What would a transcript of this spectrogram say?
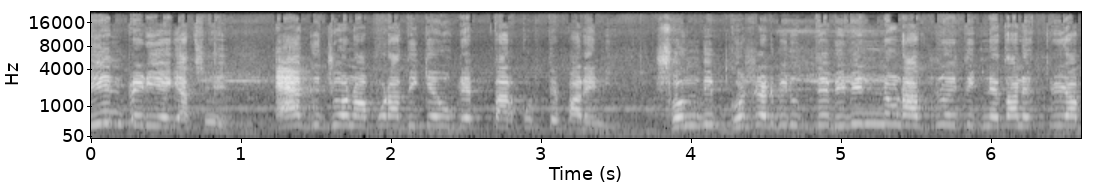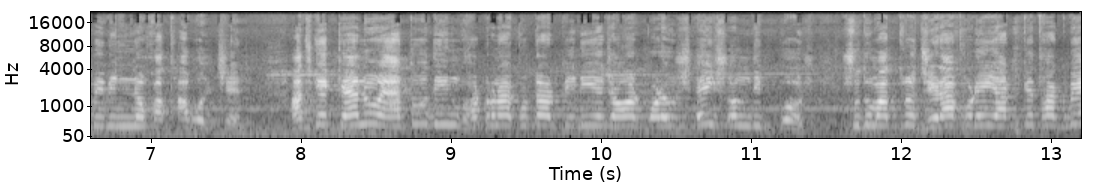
দিন পেরিয়ে গেছে, একজন অপরাধীকেও গ্রেপ্তার করতে পারেনি। সন্দীপ ঘোষের বিরুদ্ধে বিভিন্ন রাজনৈতিক নেতা নেত্রীরা বিভিন্ন কথা বলছেন। আজকে কেন এতদিন ঘটনা ঘটার পেরিয়ে যাওয়ার পরেও সেই সন্দীপ ঘোষ শুধুমাত্র জেরা করেই আটকে থাকবে?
